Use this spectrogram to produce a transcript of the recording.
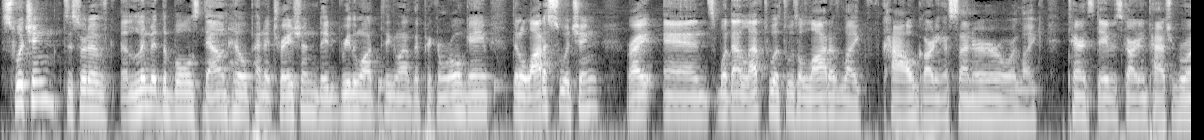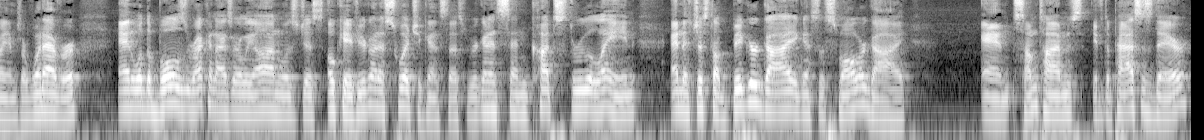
switching to sort of limit the Bulls' downhill penetration. They really wanted to take them out of the pick and roll game. Did a lot of switching, right? And what that left with was a lot of like Kyle guarding a center or like Terrence Davis guarding Patrick Williams or whatever. And what the Bulls recognized early on was just okay, if you're going to switch against us, we're going to send cuts through the lane, and it's just a bigger guy against a smaller guy. And sometimes, if the pass is there,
